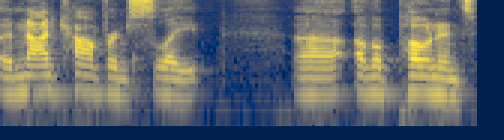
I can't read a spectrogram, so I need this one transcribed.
a non-conference slate uh, of opponents.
